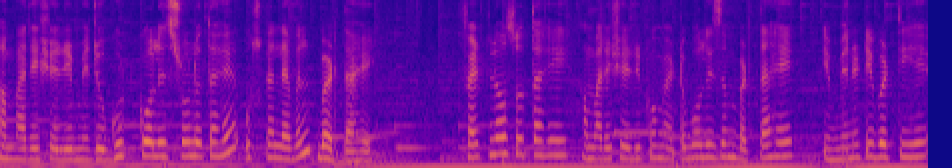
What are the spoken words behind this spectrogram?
हमारे शरीर में जो गुड कोलेस्ट्रॉल होता है, उसका लेवल बढ़ता है। फैट लॉस होता है, हमारे शरीर को मेटाबॉलिज्म बढ़ता है इम्यूनिटी बढ़ती है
